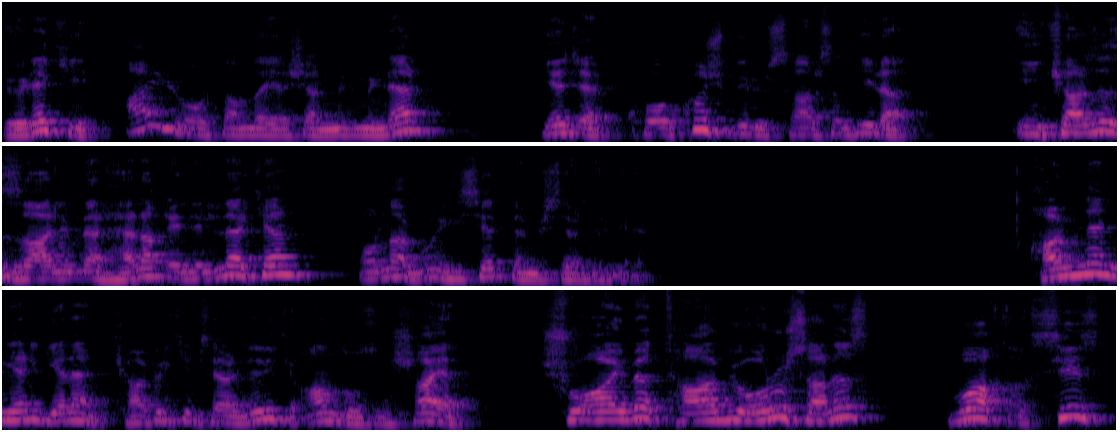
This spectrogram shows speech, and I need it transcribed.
Öyle ki aynı ortamda yaşayan müminler gece korkunç bir sarsıntıyla inkarsız zalimler helak edilirlerken onlar bunu hissetmemişlerdir bile. Kavminden ileri gelen kafir kimseler dedi ki andolsun şayet şu aybe tabi olursanız muhakkak siz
